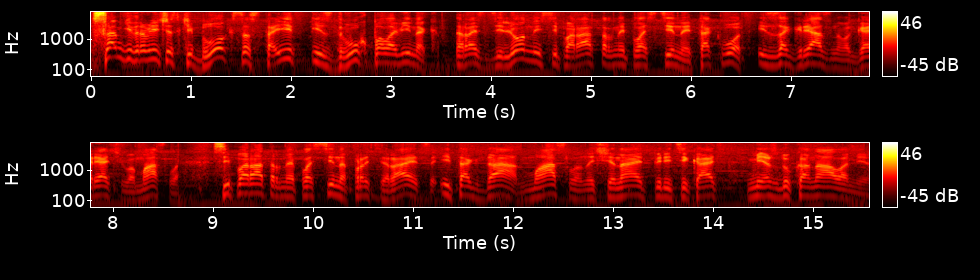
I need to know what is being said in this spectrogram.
Сам гидравлический блок состоит из двух половинок, разделенный сепараторной пластиной. Так вот, из-за грязного горячего масла сепараторная пластина протирается, и тогда масло начинает перетекать между каналами.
